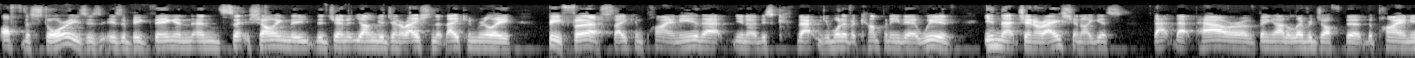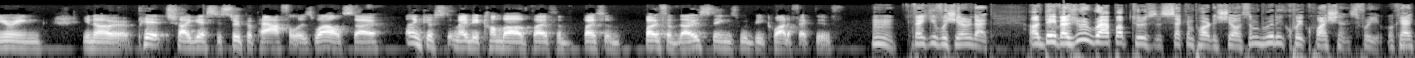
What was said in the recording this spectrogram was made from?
off the stories is, is a big thing, and and showing the the gen- younger generation that they can really be first. They can pioneer that you know this that whatever company they're with in that generation. I guess that that power of being able to leverage off the the pioneering you know pitch, I guess, is super powerful as well. So I think just maybe a combo of both of both of both of those things would be quite effective. Hmm. Thank you for sharing that. Uh, Dave, as we wrap up to the second part of the show, some really quick questions for you, okay?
